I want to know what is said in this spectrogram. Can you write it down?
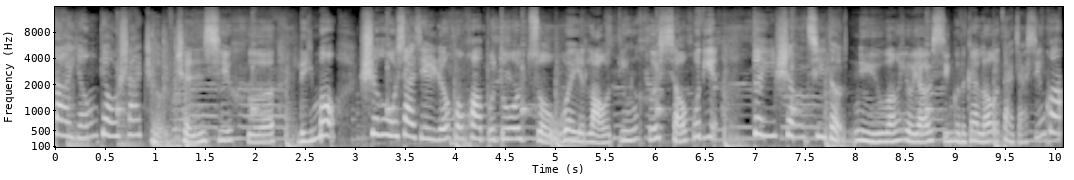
大洋调沙者、晨曦和狸猫，适合我夏姐人狠话不多，走位老丁和小蝴蝶。对于上期的女网友要辛苦的盖楼，大家辛苦了。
